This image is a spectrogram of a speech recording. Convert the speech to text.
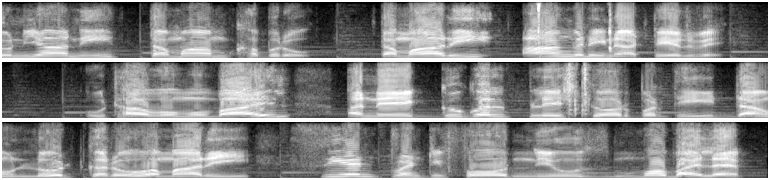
દુનિયાની તમામ ખબરો તમારી આંગળીના ટેરવે. ઉઠાવો મોબાઈલ અને ગૂગલ પ્લે સ્ટોર પરથી ડાઉનલોડ કરો અમારી CN twenty four news mobile app.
